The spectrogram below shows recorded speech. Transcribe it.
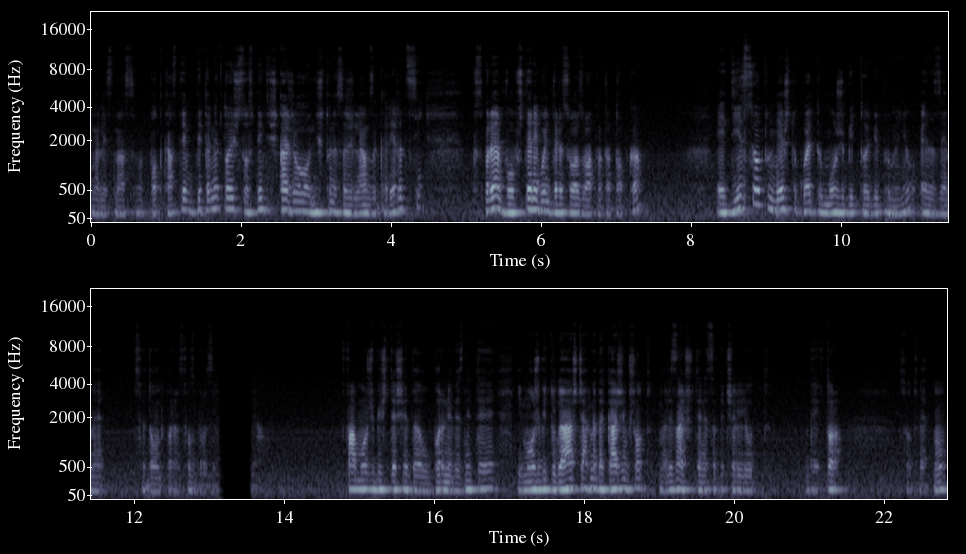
нали, с нас в подкаста и го питаме, той ще се усмихне и ще каже, о, нищо не съжалявам за кариерата си. Според мен въобще не го интересува златната топка. Единственото нещо, което може би той би променил е да вземе световното първенство с Бразилия. Това може би щеше да обърне везните и може би тогава щяхме да кажем, защото, нали знаеш, те не са печелили от 2002 съответно.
